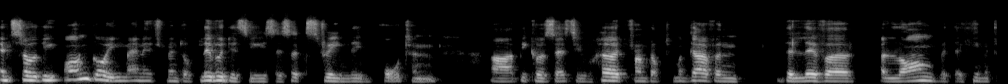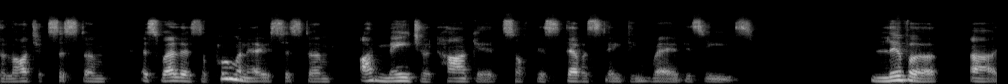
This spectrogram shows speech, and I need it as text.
And so the ongoing management of liver disease is extremely important uh, because as you heard from Dr. McGovern, the liver, along with the hematologic system, as well as the pulmonary system, are major targets of this devastating rare disease. Liver uh,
